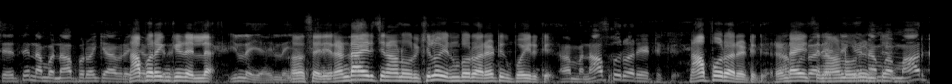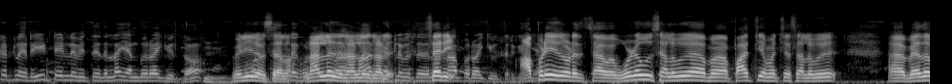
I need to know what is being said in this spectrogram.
சேர்த்து நம்ம நாற்பது ரூபாய்க்கு ஆவரேஜ் நாற்பது ரூபாய்க்கு கீழே இல்லை. இல்லையா இல்லை ஆ சரி. ரெண்டாயிரத்தி நானூறு கிலோ எண்பது ரூபா ரேட்டுக்கு போயிருக்கு. ஆமாம் நாற்பது ரூபா ரேட்டுக்கு நாற்பது ரூபா ரேட்டுக்கு ரெண்டாயிரத்தி நானூறு நம்ம மார்க்கெட்ல ரீட்டைல்ல வித்ததெல்லாம் எண்பது ரூபாய்க்கு வித்தோம். வெளியில் வித்தரலாம். நல்லது நல்லது நல்லது. சரி. நாற்பது ரூபாய்க்கு வித்துருக்கு அப்படியே இதோட உழவு செலவு பாத்தி அமைச்ச செலவு விதை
